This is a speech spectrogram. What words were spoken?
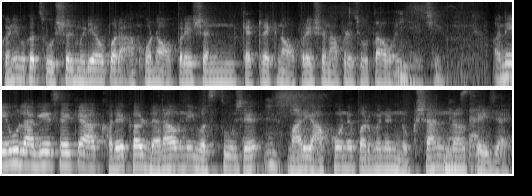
ઘણી વખત સોશિયલ મીડિયા ઉપર આંખોના ઓપરેશન કેટ્રેકના ઓપરેશન આપણે જોતા હોઈએ છીએ. અને એવું લાગે છે કે આ ખરેખર ડરાવની વસ્તુ છે. મારી આંખોને પરમેનન્ટ નુકસાન ન થઈ જાય.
